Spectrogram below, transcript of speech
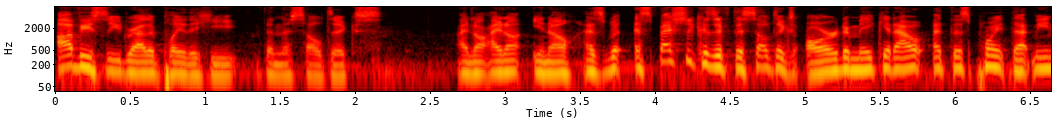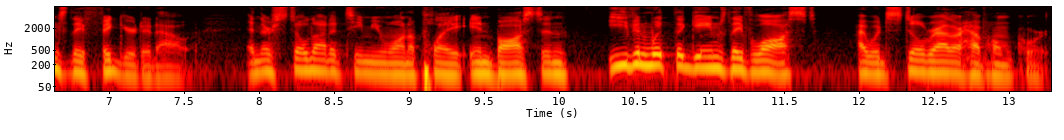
obviously you'd rather play the Heat than the Celtics. I don't I don't, you know, as especially because if the Celtics are to make it out at this point, that means they figured it out. And they're still not a team you want to play in Boston. Even with the games they've lost, I would still rather have home court.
